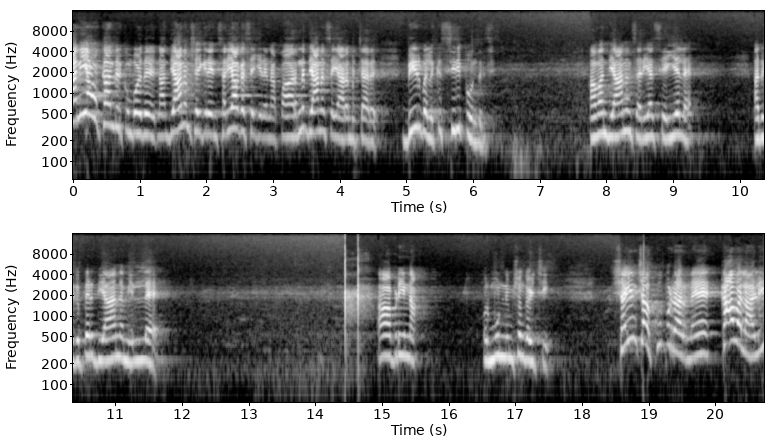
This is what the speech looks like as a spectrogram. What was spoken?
தனியா உட்கார்ந்து போது நான் தியானம் செய்கிறேன் சரியாக செய்கிறேன் பாருன்னு தியானம் செய்ய ஆரம்பிச்சாரு. பீர்பலுக்கு சிரிப்பு வந்துருச்சு. அவன் தியானம் சரியா செய்யல. அதுக்கு பேர் தியானம் இல்லை. அப்படின்னா ஒரு மூணு நிமிஷம் கழிச்சு ஷைன்ஷா கூப்பிடுறாருன்னு காவலாளி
